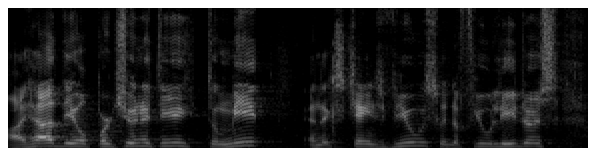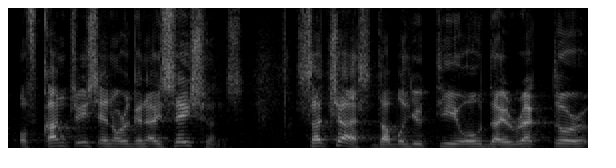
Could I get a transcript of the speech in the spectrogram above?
I had the opportunity to meet and exchange views with a few leaders of countries and organizations, such as WTO Director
